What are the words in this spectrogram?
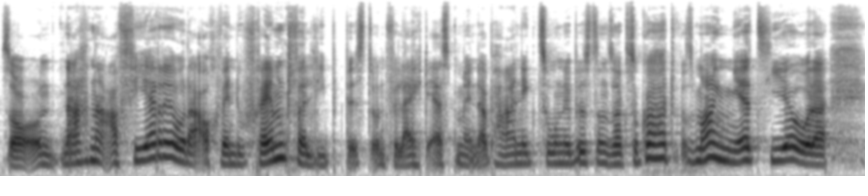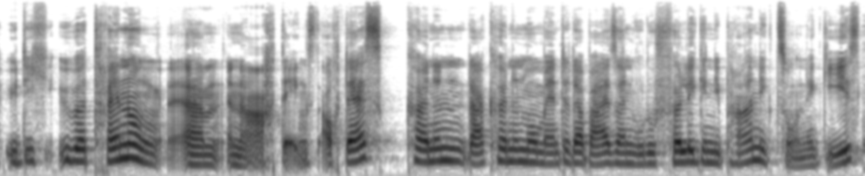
So, und nach einer Affäre oder auch wenn du fremdverliebt bist und vielleicht erstmal in der Panikzone bist und sagst, oh Gott, was mache ich denn jetzt hier? Oder dich über Trennung ähm, nachdenkst. Auch das können, da können Momente dabei sein, wo du völlig in die Panikzone gehst.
